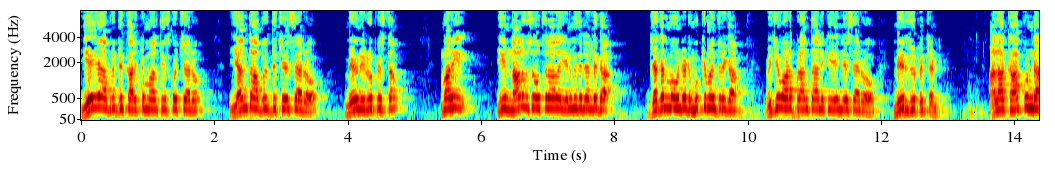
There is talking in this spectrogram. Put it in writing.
ఏ ఏ అభివృద్ధి కార్యక్రమాలు తీసుకొచ్చారో ఎంత అభివృద్ధి చేశారో మేము నిరూపిస్తాం. మరి ఈ నాలుగు సంవత్సరాల ఎనిమిది నెలలుగా జగన్మోహన్ రెడ్డి ముఖ్యమంత్రిగా విజయవాడ ప్రాంతానికి ఏం చేశారో మీరు చూపించండి. అలా కాకుండా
